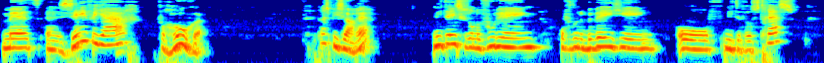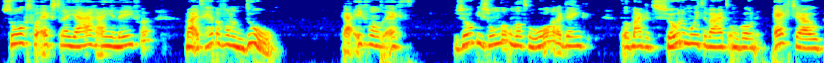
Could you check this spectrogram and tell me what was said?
met uh, zeven jaar verhogen. Dat is bizar, hè? Niet eens gezonde voeding, of voldoende beweging, of niet te veel stress zorgt voor extra jaren aan je leven, maar het hebben van een doel. Ja, ik vond het echt zo bijzonder om dat te horen. Dat ik denk, dat maakt het zo de moeite waard om gewoon echt jouw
